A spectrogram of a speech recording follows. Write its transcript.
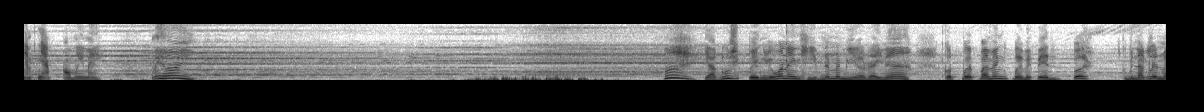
งับงับเอาไหมไหม ไม่เฮ้ยอยากรู้ชิเป่งเลยว่าในขีบนั้นมันมีอะไรนะ กดเปิดไปแม่งเปิดไม่เป็นเฮ้ยกูเป็นนักเล่นไม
